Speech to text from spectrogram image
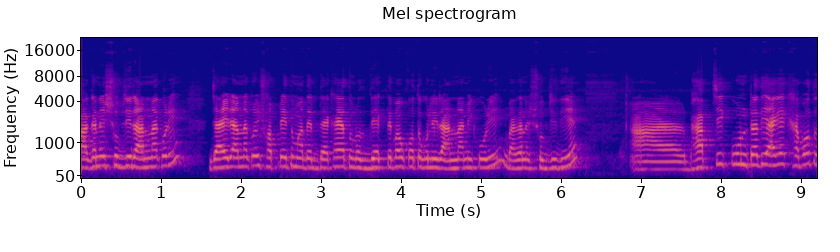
বাগানের সবজি রান্না করি। যাই রান্না করি, সবটাই তোমাদের দেখায়। তোমরা দেখতে পাও কতগুলি রান্না আমি করি বাগানের সবজি দিয়ে। আর ভাবছি কোনটা দিয়ে আগে খাব, তো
